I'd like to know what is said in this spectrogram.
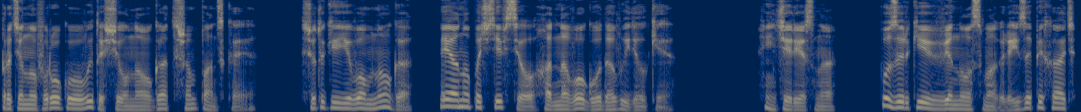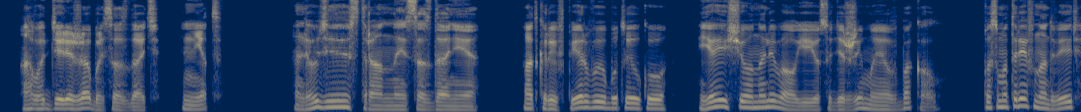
Протянув руку, вытащил наугад шампанское. Все-таки его много, и оно почти все одного года выделки. Интересно, пузырьки в вино смогли запихать, а вот дирижабль создать нет. Люди — странные создания. Открыв первую бутылку, я еще наливал ее содержимое в бокал. Посмотрев на дверь,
